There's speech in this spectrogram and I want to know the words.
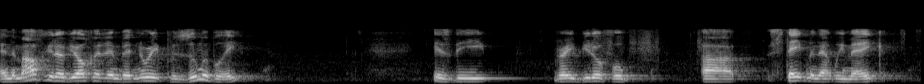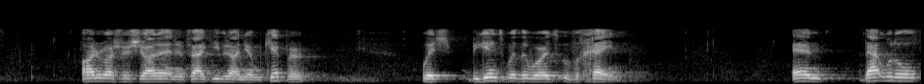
And the Malchiot of Yochanan ben Nuri presumably is the very beautiful uh, statement that we make on Rosh Hashanah and in fact even on Yom Kippur, which begins with the words Uvachain. And that little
